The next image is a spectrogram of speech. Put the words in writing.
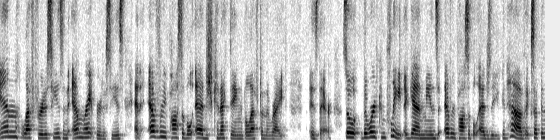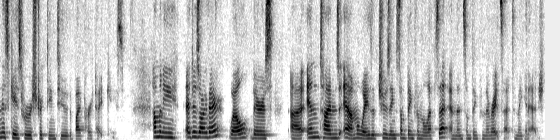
n left vertices and m right vertices and every possible edge connecting the left and the right is there. So the word complete, again, means every possible edge that you can have, except in this case, we're restricting to the bipartite case. How many edges are there? Well, there's uh, n times m ways of choosing something from the left set and then something from the right set to make an edge.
